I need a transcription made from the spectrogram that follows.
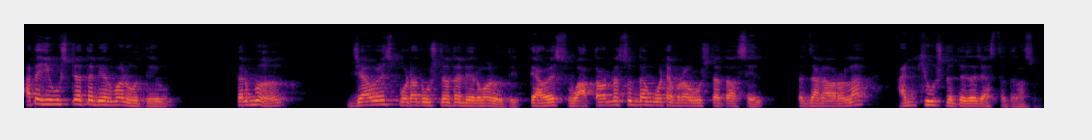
आता ही उष्णता निर्माण होते तर मग ज्यावेळेस पोटात उष्णता निर्माण होते त्यावेळेस वातावरणात सुद्धा मोठ्या प्रमाणात उष्णता असेल तर जनावराला आणखी उष्णतेचा जास्त त्रास होतो.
